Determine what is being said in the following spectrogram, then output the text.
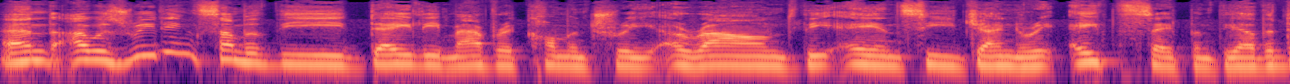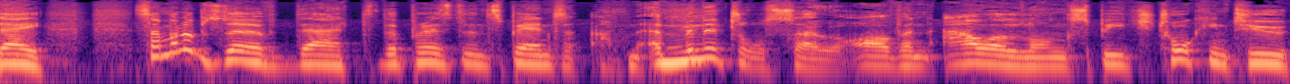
And I was reading some of the Daily Maverick commentary around the ANC January 8th statement the other day. Someone observed that the president spent a minute or so of an hour long speech talking to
